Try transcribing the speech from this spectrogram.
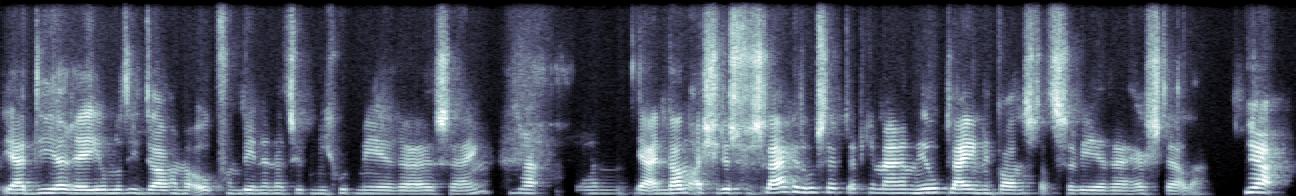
ja, diarree, omdat die darmen ook van binnen natuurlijk niet goed meer uh, zijn. Ja. ja, en dan als je dus verslagen droes hebt, heb je maar een heel kleine kans dat ze weer herstellen. Ja,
